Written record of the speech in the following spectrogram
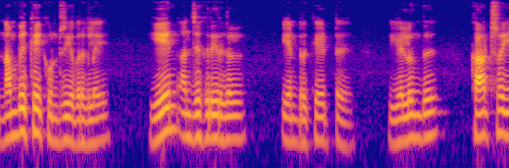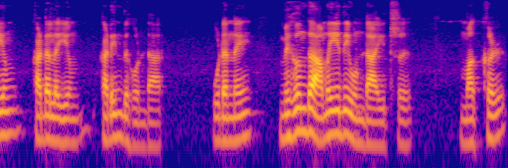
நம்பிக்கை குன்றியவர்களே ஏன் அஞ்சுகிறீர்கள்? என்று கேட்டு எழுந்து காற்றையும் கடலையும் கடிந்து கொண்டார். உடனே மிகுந்த அமைதி உண்டாயிற்று. மக்கள்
